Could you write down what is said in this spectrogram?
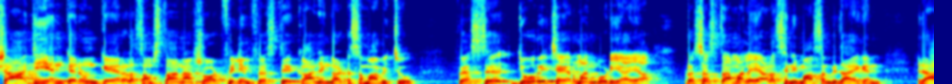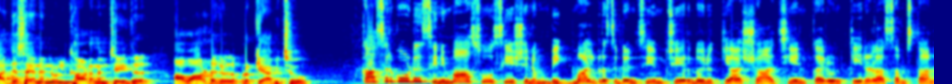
ഷാജിയൻ കരുൺ കേരള സംസ്ഥാന ഷോർട്ട് ഫിലിം ഫെസ്റ്റ് കാഞ്ഞങ്ങാട്ട് സമാപിച്ചു. ഫെസ്റ്റ് ജൂറി ചെയർമാൻ കൂടിയായ പ്രശസ്ത മലയാള സിനിമാ സംവിധായകൻ രാജസേനൻ ഉദ്ഘാടനം ചെയ്ത് അവാർഡുകൾ പ്രഖ്യാപിച്ചു. കാസർഗോഡ് സിനിമാ അസോസിയേഷനും ബിഗ്മാൾ റെസിഡൻസിയും ചേർന്നൊരുക്കിയ ഷാജിയൻ കരുൺ കേരള സംസ്ഥാന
